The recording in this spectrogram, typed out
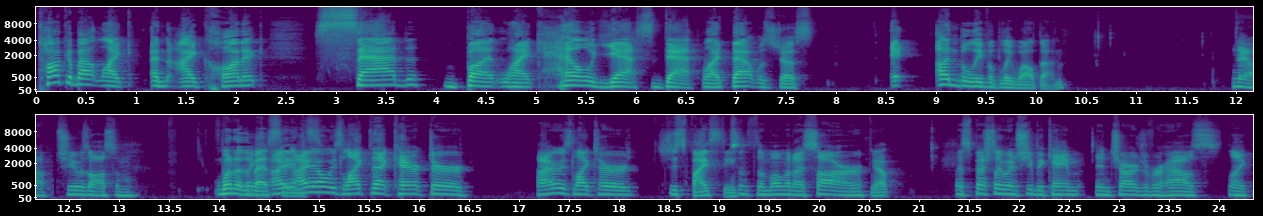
talk about like an iconic, sad but like hell yes death. Like that was just it, unbelievably well done. Yeah, she was awesome. One of the Like, best. I. I always liked that character. I always liked her She's feisty. since the moment I saw her, Yep. especially when she became in charge of her house, like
